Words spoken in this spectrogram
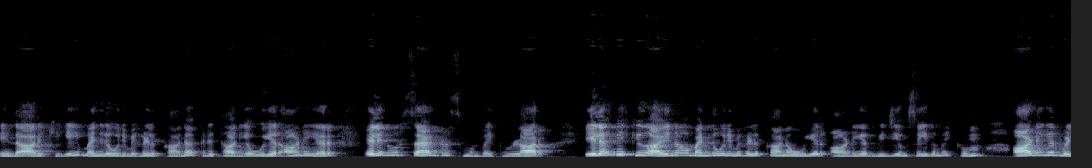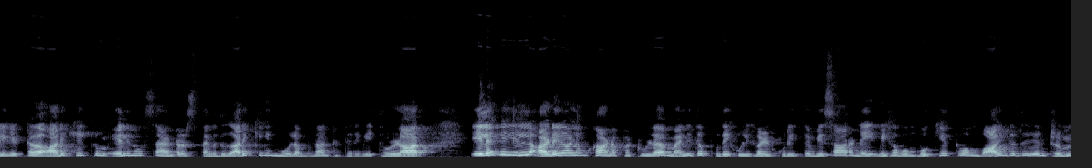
இந்த அறிக்கையை மனித உரிமைகளுக்கான பிரித்தானிய உயர் ஆணையர் எலினூர் சாண்ட்ரஸ் முன்வைத்துள்ளார். இலங்கைக்கு ஐநா மனித உரிமைகளுக்கான உயர் ஆணையர் விஜயம் செய்தமைக்கும் ஆணையர் வெளியிட்ட அறிக்கைக்கும் எலினோர் சாண்டர்ஸ் தனது அறிக்கையின் மூலம் நன்றி தெரிவித்துள்ளார். இலங்கையில் அடையாளம் காணப்பட்டுள்ள மனித புதைகுழிகள் குறித்த விசாரணை மிகவும் முக்கியத்துவம் வாய்ந்தது என்றும்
